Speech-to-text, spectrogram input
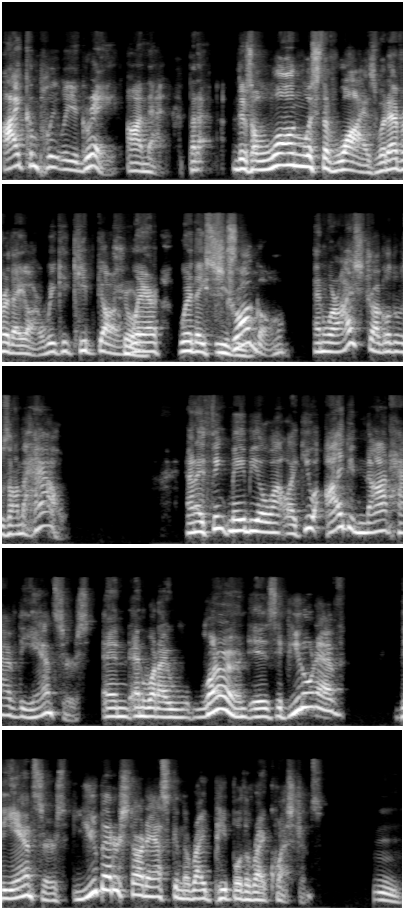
I completely agree on that. But there's a long list of whys, whatever they are. We could keep going. Sure. Where where they struggle Easy. and where I struggled was on the how. And I think maybe a lot like you, I did not have the answers. And and what I learned is if you don't have the answers, you better start asking the right people the right questions. Mm.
